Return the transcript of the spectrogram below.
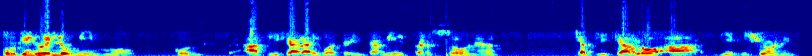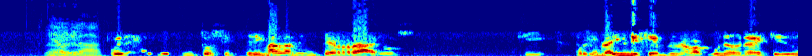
porque no es lo mismo con aplicar algo a 30.000 personas que aplicarlo a 10 millones. Puede, hay puntos extremadamente raros. ¿sí? Por ejemplo, hay un ejemplo, una vacuna de una vez que dio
